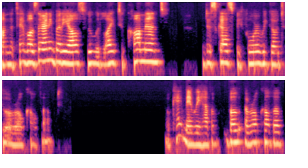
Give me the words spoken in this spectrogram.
on the table. Is there anybody else who would like to comment, discuss before we go to a roll call vote? Okay, may we have a vote, a roll call vote,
